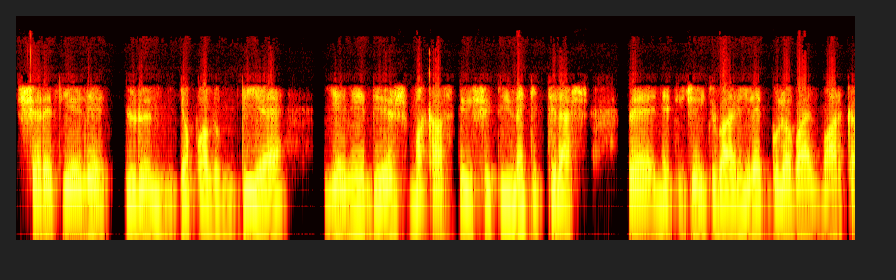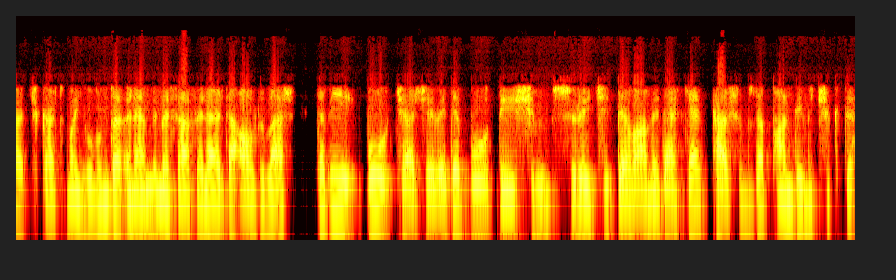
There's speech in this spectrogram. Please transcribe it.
şerefiyeli ürün yapalım diye yeni bir makas değişikliğine gittiler ve netice itibariyle global marka çıkartma yolunda önemli mesafelerde aldılar. Tabii bu çerçevede bu değişim süreci devam ederken karşımıza pandemi çıktı.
